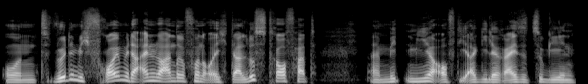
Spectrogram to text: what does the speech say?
Und würde mich freuen, wenn der ein oder andere von euch da Lust drauf hat, äh, mit mir auf die agile Reise zu gehen.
